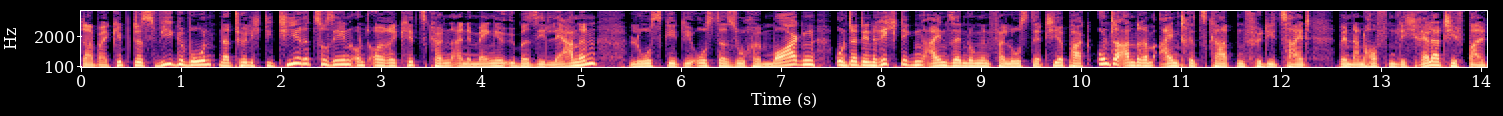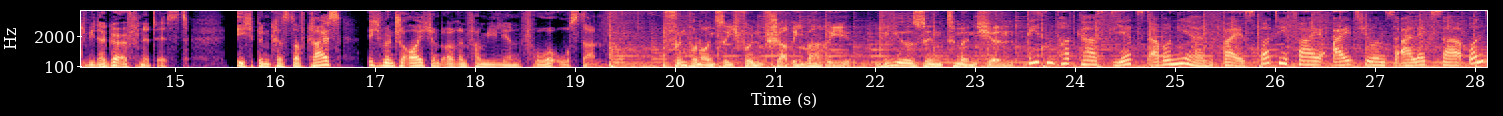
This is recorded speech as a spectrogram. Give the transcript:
Dabei gibt es wie gewohnt natürlich die Tiere zu sehen und eure Kids können eine Menge über sie lernen. Los geht die Ostersuche morgen. Unter den richtigen Einsendungen verlost der Tierpark unter anderem Eintrittskarten für die Zeit wenn dann hoffentlich relativ bald wieder geöffnet ist. Ich bin Christoph Kreis. Ich wünsche euch und euren Familien frohe Ostern. 95.5 Charivari. Wir sind München. Diesen Podcast jetzt abonnieren bei Spotify, iTunes, Alexa und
